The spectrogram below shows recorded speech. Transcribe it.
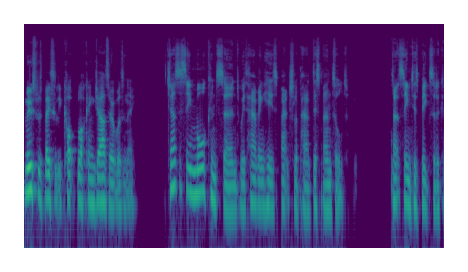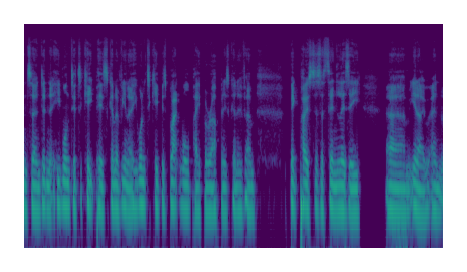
Moose was basically cock blocking Jazzer, wasn't he? Jazzer seemed more concerned with having his bachelor pad dismantled. That seemed his big sort of concern, didn't it? He wanted to keep his kind of, you know, he wanted to keep his black wallpaper up and his kind of um, big posters of Thin Lizzy, um, you know, and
